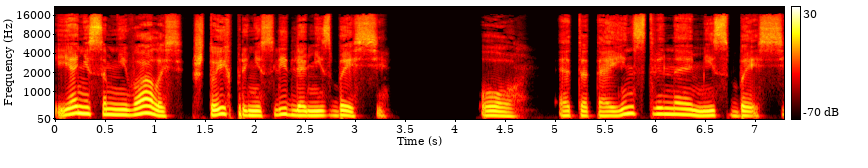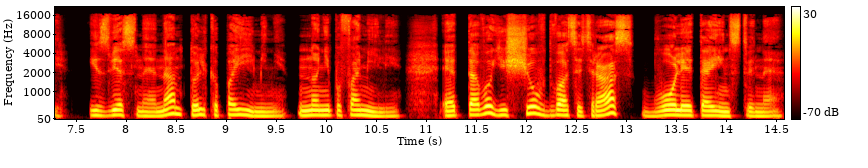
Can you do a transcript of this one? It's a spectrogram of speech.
я не сомневалась, что их принесли для мисс Бесси. О, это таинственная мисс Бесси, известная нам только по имени, но не по фамилии, и оттого еще в 20 раз более таинственная.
